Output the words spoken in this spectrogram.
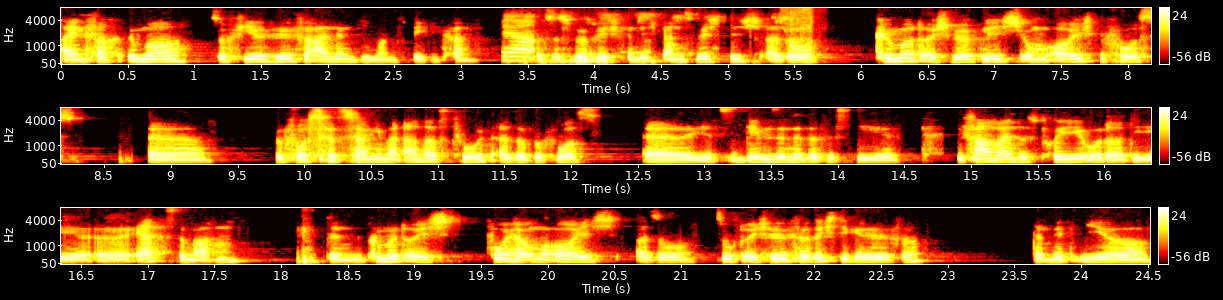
einfach immer so viel Hilfe annimmt, wie man kriegen kann. Ja. Das ist wirklich, finde ich, ganz wichtig. Also kümmert euch wirklich um euch, bevor es, äh, bevor es sozusagen jemand anders tut. Also bevor es äh, jetzt in dem Sinne, dass es die die Pharmaindustrie oder die äh, Ärzte machen, dann kümmert euch vorher um euch, also sucht euch Hilfe, richtige Hilfe, damit ihr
